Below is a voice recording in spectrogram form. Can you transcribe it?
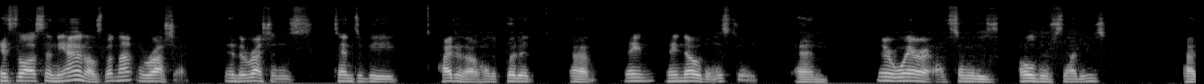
It's lost in the annals, but not in Russia. And the Russians tend to be, I don't know how to put it. Uh, they they know the history and they're aware of some of these older studies uh,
